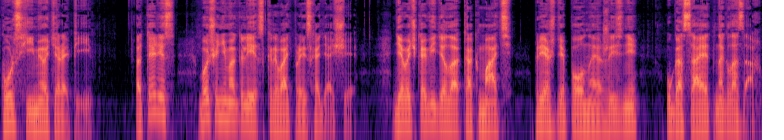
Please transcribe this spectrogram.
курс химиотерапии. От Элис больше не могли скрывать происходящее. Девочка видела, как мать, прежде полная жизни, угасает на глазах.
